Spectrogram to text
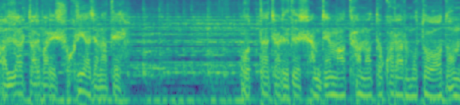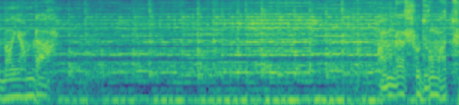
আল্লাহর দরবারে শুক্রিয়া জানাতে। অত্যাচারীদের সামনে মাথা নত করার মতো অধম নই আমরা। আমরা শুধুমাত্র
